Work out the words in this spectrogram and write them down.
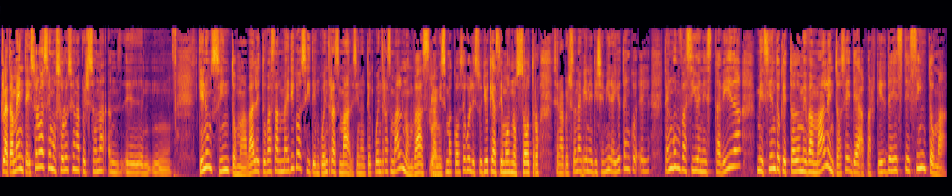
claramente. Eso lo hacemos solo si una persona eh, tiene un síntoma, ¿vale? Tú vas al médico si te encuentras mal, si no te encuentras mal, no vas. La misma cosa con el estudio que hacemos nosotros. Si una persona viene y dice, mira, yo tengo, el, tengo un vacío en esta vida, me siento que todo me va mal, entonces de, a partir de este síntoma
